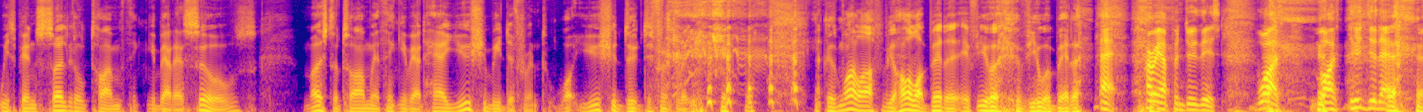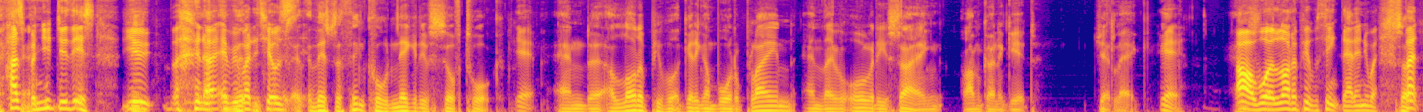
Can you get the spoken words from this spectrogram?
we spend so little time thinking about ourselves most of the time we're thinking about how you should be different, what you should do differently. because my life would be a whole lot better if you were if you were better. Hey, hurry up and do this, wife, wife, you do that, husband, you do this. You, you know, everybody tells. There's a thing called negative self-talk. Yeah. And uh, a lot of people are getting on board a plane and they're already saying, "I'm going to get jet lag." Yeah. Oh well, a lot of people think that anyway. So, but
